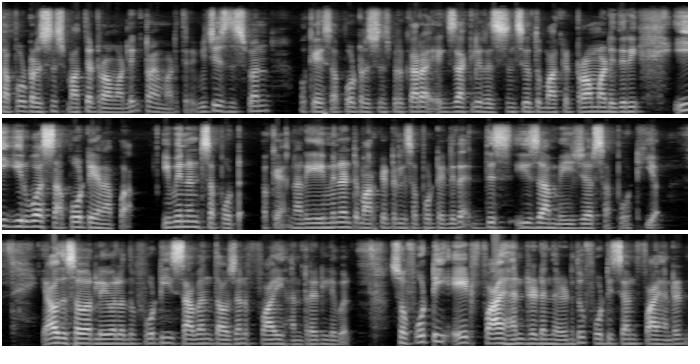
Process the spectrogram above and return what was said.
ಸಪೋರ್ಟ್ ರೆಸಿಸ್ಟೆನ್ಸ್ ಮತ್ತೆ ಡ್ರಾ ಮಾಡ್ಲಿಕ್ಕೆ ಟ್ರೈ ಮಾಡ್ತೀನಿ. Which is this one okay support resistance ಪ್ರಕಾರ ಎಕ್ಸಾಕ್ಟ್ಲಿ ರೆಸಿಸ್ಟೆನ್ಸ್ ಇವತ್ತು ಮಾರ್ಕೆಟ್ ಡ್ರಾ ಮಾಡಿದ್ದೀರಿ. ಈಗಿರುವ ಸಪೋರ್ಟ್ ಏನಪ್ಪ? ಇಮಿನೆಂಟ್ ಸಪೋರ್ಟ್ ಓಕೆ ನನಗೆ ಇಮಿನೆಂಟ್ ಮಾರ್ಕೆಟಲ್ಲಿ ಸಪೋರ್ಟ್ ಎಲ್ಲಿದೆ? This is a major support here ಯಾವುದು ಸವರ್ ಲೆವೆಲ್ ಅದು? Forty seven thousand five hundred level so forty eight five ಹಂಡ್ರೆಡಿಂದ ಹಿಡಿದು forty seven five hundred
